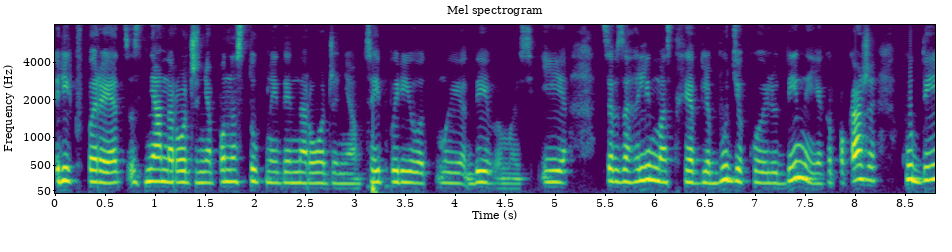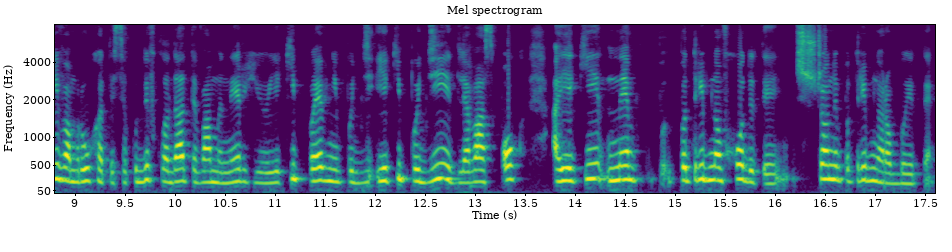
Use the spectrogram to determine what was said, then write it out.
рік вперед, з дня народження по наступний день народження. В цей період ми дивимось. І це взагалі must have для будь-якої людини, яка покаже, куди вам рухатися, куди вкладати вам енергію, які певні події, які події для вас ок, а які не потрібно входити, що не потрібно робити.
